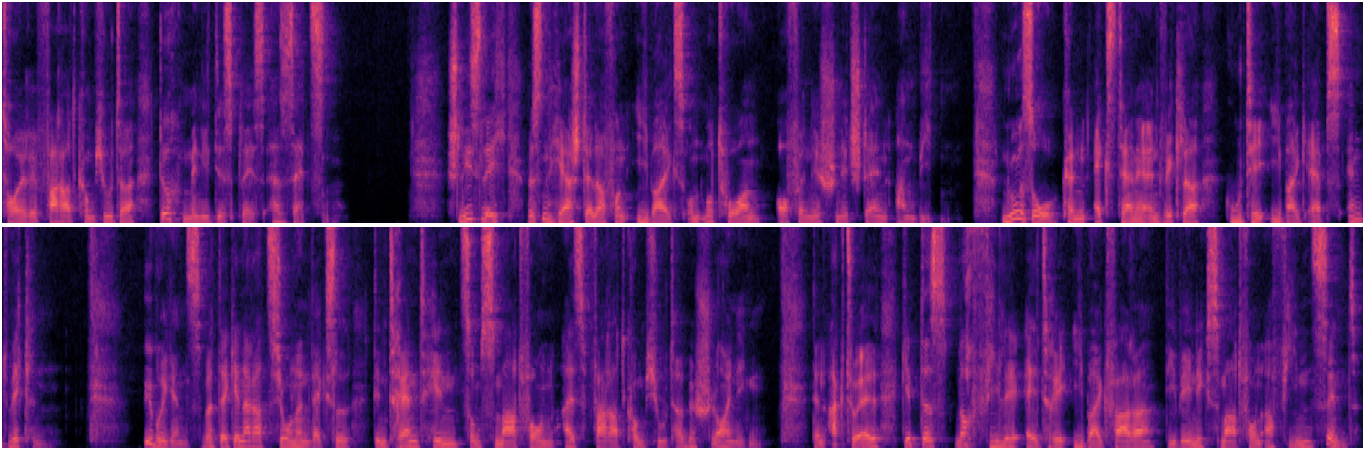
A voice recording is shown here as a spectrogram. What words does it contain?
teure Fahrradcomputer durch Mini-Displays ersetzen. Schließlich müssen Hersteller von E-Bikes und Motoren offene Schnittstellen anbieten. Nur so können externe Entwickler gute E-Bike-Apps entwickeln. Übrigens wird der Generationenwechsel den Trend hin zum Smartphone als Fahrradcomputer beschleunigen. Denn aktuell gibt es noch viele ältere E-Bike-Fahrer, die wenig Smartphone-affin sind.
